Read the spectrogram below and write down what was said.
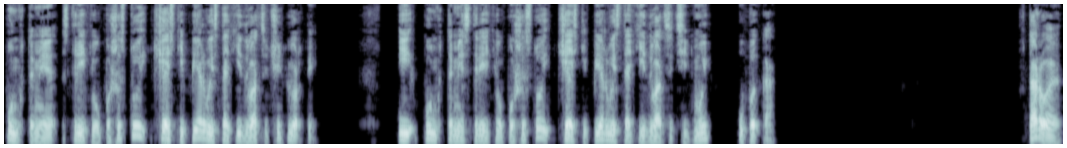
пунктами с 3 по 6 части 1 статьи 24 и пунктами с 3 по 6 части 1 статьи 27 УПК. Второе.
